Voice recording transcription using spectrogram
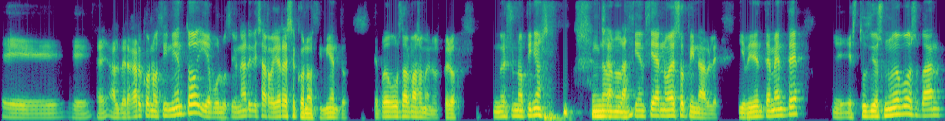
eh, eh, albergar conocimiento y evolucionar y desarrollar ese conocimiento. Te puede gustar más o menos, pero no es una opinión. la ciencia no es opinable. Y evidentemente eh, estudios nuevos van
